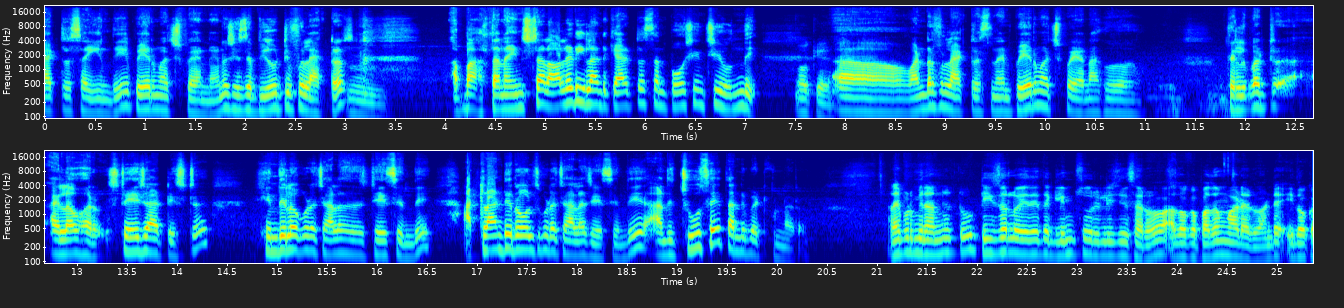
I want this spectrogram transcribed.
యాక్ట్రెస్ అయ్యింది. పేరు మర్చిపోయాను నేను. షీఈ్ ఎ బ్యూటిఫుల్ యాక్టర్ అబ్బా తన ఇన్స్టాల్ ఆల్రెడీ ఇలాంటి క్యారెక్టర్స్ తను పోషించి ఉంది. ఓకే వండర్ఫుల్ యాక్ట్రెస్ నేను పేరు మర్చిపోయా నాకు తెలియదు but I love her stage artist హిందీలో కూడా చాలా చేసింది. అట్లాంటి రోల్స్ కూడా చాలా చేసింది. అది చూసే తన్ని పెట్టుకున్నారు. అదే ఇప్పుడు మీరు అన్నట్టు టీజర్లో ఏదైతే గ్లిమ్స్ రిలీజ్ చేశారో అదొక పదం వాడారు. అంటే ఇదొక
